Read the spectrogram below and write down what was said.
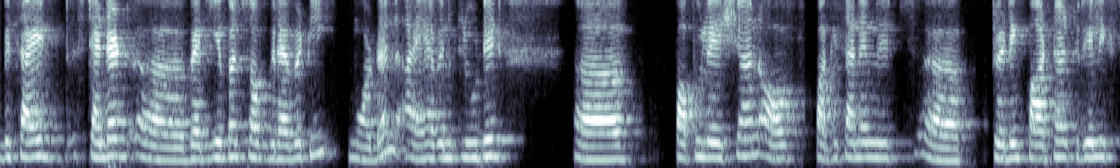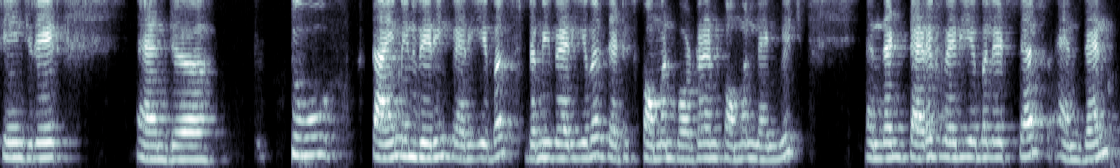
beside standard uh, variables of gravity model, I have included uh, population of Pakistan and its uh, trading partners, real exchange rate, and uh, two time invariant variables, dummy variables, that is common border and common language, and then tariff variable itself, and then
